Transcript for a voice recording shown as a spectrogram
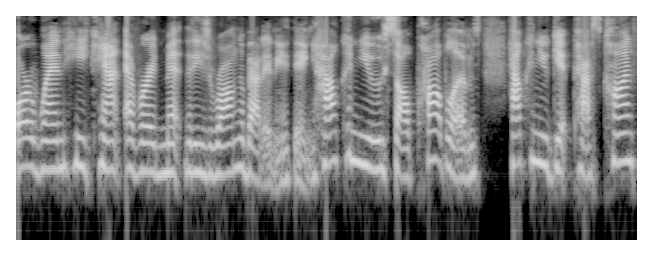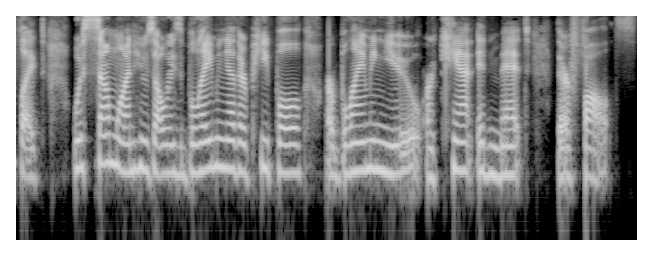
or when he can't ever admit that he's wrong about anything, how can you solve problems? How can you get past conflict with someone who's always blaming other people or blaming you or can't admit their faults?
